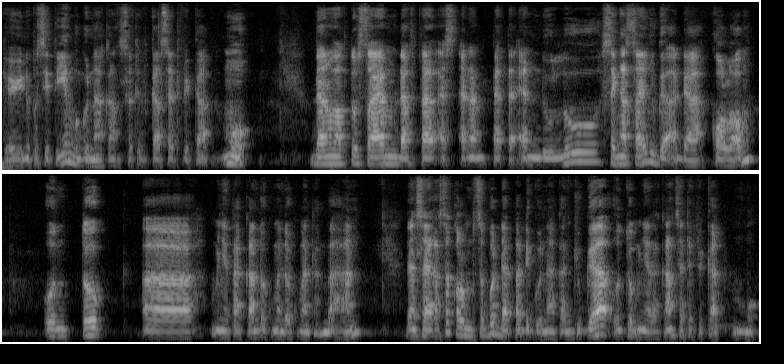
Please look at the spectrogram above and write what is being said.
ke University menggunakan sertifikat-sertifikat MOOC. Dan waktu saya mendaftar SNMPTN dulu, seingat saya juga ada kolom untuk uh, menyertakan dokumen-dokumen tambahan dan saya rasa kolom tersebut dapat digunakan juga untuk menyertakan sertifikat MOOC.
